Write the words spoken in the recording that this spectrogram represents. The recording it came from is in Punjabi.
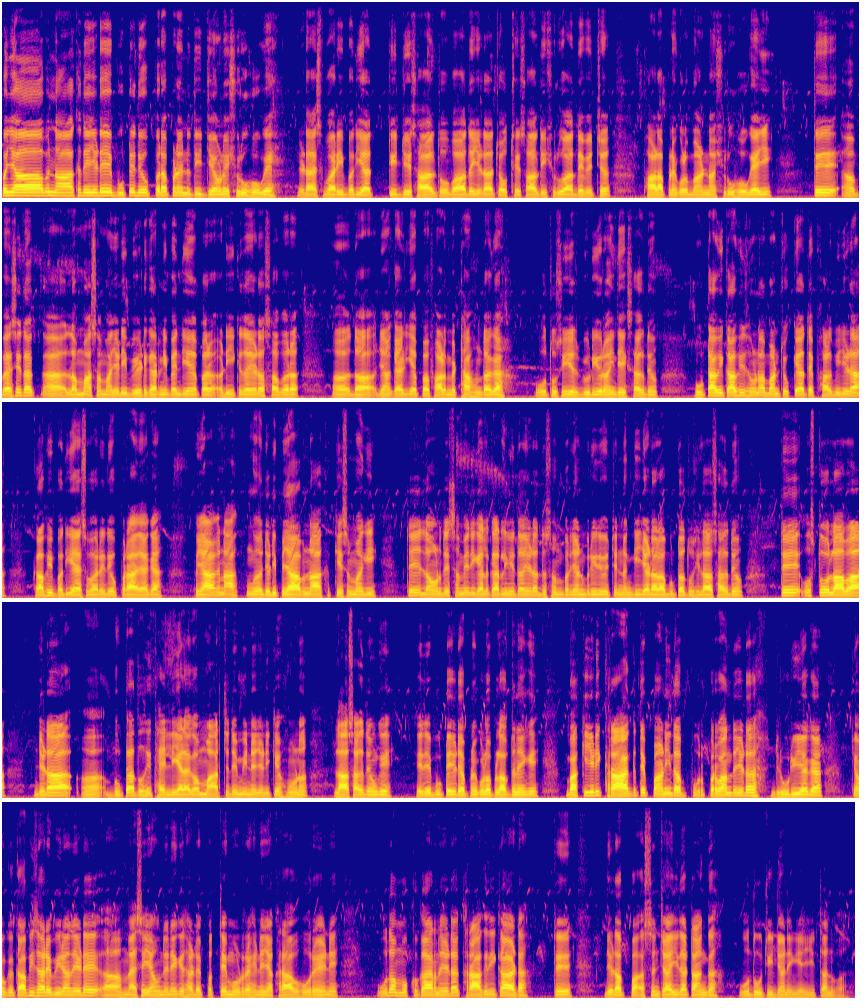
ਪੰਜਾਬ ਨਾਖ ਦੇ ਜਿਹੜੇ ਬੂਟੇ ਦੇ ਉੱਪਰ ਆਪਣੇ ਨਤੀਜੇ ਆਉਣੇ ਸ਼ੁਰੂ ਹੋ ਗਏ। ਜਿਹੜਾ ਇਸ ਵਾਰੀ ਵਧੀਆ ਤੀਜੇ ਸਾਲ ਤੋਂ ਬਾਅਦ ਜਿਹੜਾ ਚੌਥੇ ਸਾਲ ਦੀ ਸ਼ੁਰੂਆਤ ਦੇ ਵਿੱਚ ਫਲ ਆਪਣੇ ਕੋਲ ਬਣਨਾ ਸ਼ੁਰੂ ਹੋ ਗਿਆ ਜੀ। ਤੇ ਵੈਸੇ ਤਾਂ ਲੰਮਾ ਸਮਾਂ ਜਿਹੜੀ ਵੇਟ ਕਰਨੀ ਪੈਂਦੀ ਹੈ, ਪਰ ਅਡੀਕ ਦਾ ਜਿਹੜਾ ਸਬਰ ਦਾ ਜਾਂ ਕਹਿ ਲਈਏ ਆਪਾਂ ਫਲ ਮਿੱਠਾ ਹੁੰਦਾਗਾ ਉਹ ਤੁਸੀਂ ਇਸ ਵੀਡੀਓ ਰਾਹੀਂ ਦੇਖ ਸਕਦੇ ਹੋ। ਬੂਟਾ ਵੀ ਕਾਫੀ ਸੋਹਣਾ ਬਣ ਚੁੱਕਿਆ ਤੇ ਫਲ ਵੀ ਜਿਹੜਾ ਕਾਫੀ ਵਧੀਆ ਇਸ ਵਾਰੇ ਦੇ ਉੱਪਰ ਆਇਆਗਾ 50 ਨਾਖ ਜਿਹੜੀ ਪੰਜਾਬ ਨਾਖ ਕਿਸਮ ਹੈਗੀ ਤੇ ਲਾਉਣ ਦੇ ਸਮੇਂ ਦੀ ਗੱਲ ਕਰ ਲਈਏ ਤਾਂ ਜਿਹੜਾ ਦਸੰਬਰ ਜਨਵਰੀ ਦੇ ਵਿੱਚ ਨੰਗੀ ਜੜ ਵਾਲਾ ਬੂਟਾ ਤੁਸੀਂ ਲਾ ਸਕਦੇ ਹੋ ਤੇ ਉਸ ਤੋਂ ਇਲਾਵਾ ਜਿਹੜਾ ਬੂਟਾ ਤੁਸੀਂ ਥੈਲੀ ਵਾਲਾ ਹੈਗਾ ਉਹ ਮਾਰਚ ਦੇ ਮਹੀਨੇ ਜਾਨੀ ਕਿ ਹੁਣ ਲਾ ਸਕਦੇ ਹੋਗੇ। ਇਹਦੇ ਬੂਟੇ ਜਿਹੜੇ ਆਪਣੇ ਕੋਲ ਉਪਲਬਧ ਨੇਗੇ। ਬਾਕੀ ਜਿਹੜੀ ਖਰਾਕ ਤੇ ਪਾਣੀ ਦਾ ਪ੍ਰਬੰਧ ਜਿਹੜਾ ਜ਼ਰੂਰੀ ਹੈਗਾ, ਕਿਉਂਕਿ ਕਾਫੀ ਸਾਰੇ ਵੀਰਾਂ ਦੇ ਜਿਹੜੇ ਮੈਸੇਜ ਆਉਂਦੇ ਨੇ ਕਿ ਸਾਡੇ ਪੱਤੇ ਮੋੜ ਰਹੇ ਨੇ ਜਾਂ ਖਰਾਬ ਹੋ ਰਹੇ ਨੇ। ਉਹਦਾ ਮੁੱਖ ਕਾਰਨ ਜਿਹੜਾ ਖੁਰਾਕ ਦੀ ਘਾਟ ਤੇ ਜਿਹੜਾ ਪ- ਸਿੰਚਾਈ ਦਾ ਢੰਗ ਉਹ ਦੋ ਚੀਜ਼ਾਂ ਨੇਗੀਆਂ ਜੀ, ਧੰਨਵਾਦ।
